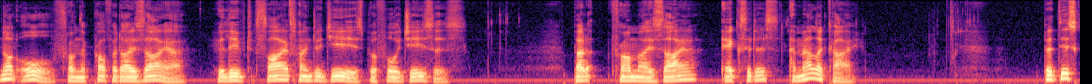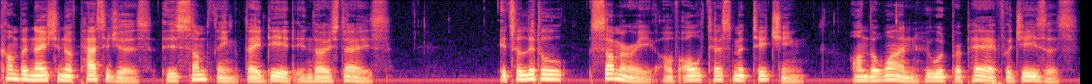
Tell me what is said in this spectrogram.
not all from the prophet Isaiah, who lived 500 years before Jesus, but from Isaiah, Exodus, and Malachi. But this combination of passages is something they did in those days. It's a little summary of Old Testament teaching on the one who would prepare for Jesus.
